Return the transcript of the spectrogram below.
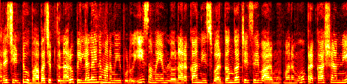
అరే చింటూ బాబా చెప్తున్నారు పిల్లలైన మనం ఇప్పుడు ఈ సమయంలో నరకాన్ని స్వర్గంగా చేసేవారము. మనము ప్రకాశాన్ని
